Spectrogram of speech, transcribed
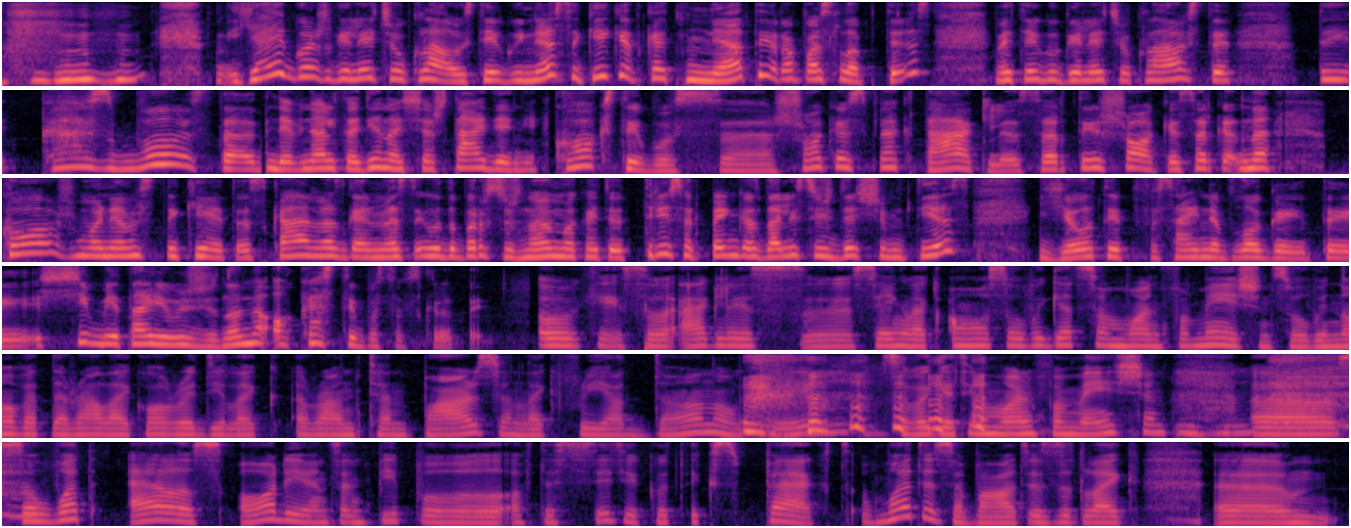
Jeigu aš galėčiau klausti, jeigu nesakykit, kad ne, tai yra paslaptis, bet jeigu galėčiau klausti, tai kas bus tą 19 dieną šeštadienį, koks tai bus e, šokio spektaklis, ar tai šokis, ar, na, ko žmonėms tikėtis, ką mes galime, mes jau dabar sužinojome, kad jau 3 ar 5 dalys iš 10 jau taip visai neblogai, tai šį beitą jau žinome, o kas tai bus apskritai. Okay, so Agli is uh, saying like, oh, so we get some more information. So we know that there are like already like around 10 parts and like three are done. Okay, so we're getting more information. Uh, so what else audience and people of the city could expect? What is about? Is it like um,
